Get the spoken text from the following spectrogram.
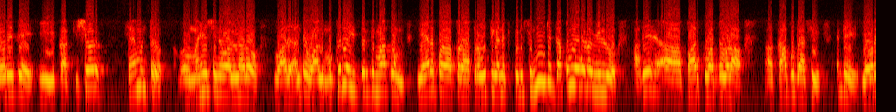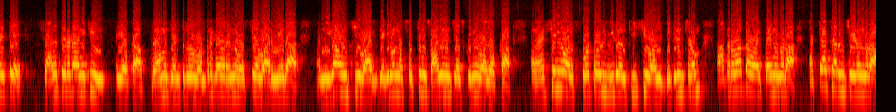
ఎవరైతే ఈ యొక్క కిషోర్ హేమంత్ మహేష్ అనే వాళ్ళు ఉన్నారో వారు అంటే వాళ్ళ ముగ్గురులో ఇద్దరికి మాత్రం నేర ప్ర- ప్రవృత్తి కనుక తెలుస్తుంది. అంటే గతంలో కూడా వీళ్ళు అదే పార్క్ వద్ద కూడా కాపు కాసి అంటే ఎవరైతే సేద తీరడానికి ఈ యొక్క ప్రేమ జంటలు ఒంటరిగా ఎవరైనా వస్తే వారి మీద నిఘా ఉంచి వారి దగ్గర ఉన్న సొత్తును స్వాధీనం చేసుకుని వాళ్ళ యొక్క రహస్యంగా వాళ్ళ ఫోటోలు వీడియోలు తీసి వాళ్ళు బెదిరించడం ఆ తర్వాత వారి పైన కూడా అత్యాచారం చేయడం కూడా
